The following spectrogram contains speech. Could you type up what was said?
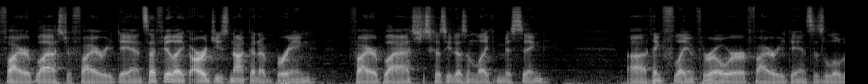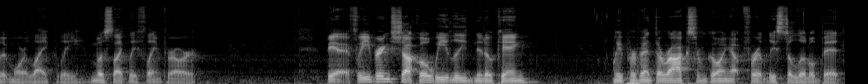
Fire Blast or Fiery Dance. I feel like RG's not going to bring Fire Blast just because he doesn't like missing. Uh, I think Flamethrower or Fiery Dance is a little bit more likely. Most likely Flamethrower. But yeah, if we bring Shuckle, we lead Nidoking. We prevent the rocks from going up for at least a little bit.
